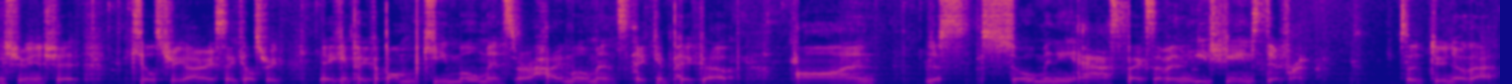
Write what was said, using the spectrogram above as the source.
shooting a shit. Kill streak. I already said kill streak. It can pick up on key moments or high moments. It can pick up on just so many aspects of it, and each game's different. So do know that.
